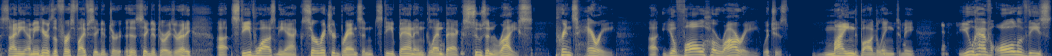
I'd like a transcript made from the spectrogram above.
signing. I mean, here's the first five uh, signatories. Ready? Uh, Steve Wozniak, Sir Richard Branson, Steve Bannon, Glenn Beck, Susan Rice, Prince Harry, uh, Yuval Harari, which is mind-boggling to me. You have all of these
